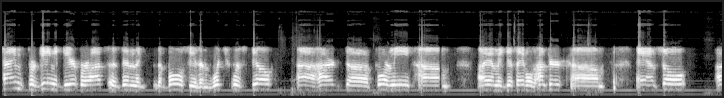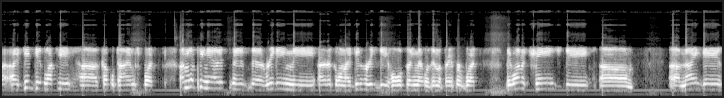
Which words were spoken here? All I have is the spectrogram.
time for getting a deer for us is in the the bull season, which was still uh, hard uh, for me. Um, I am a disabled hunter. Um, and so uh, I did get lucky uh, a couple times, but I'm looking at it, uh, reading the article, and I didn't read the whole thing that was in the paper, but they want to change the um, uh, nine days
